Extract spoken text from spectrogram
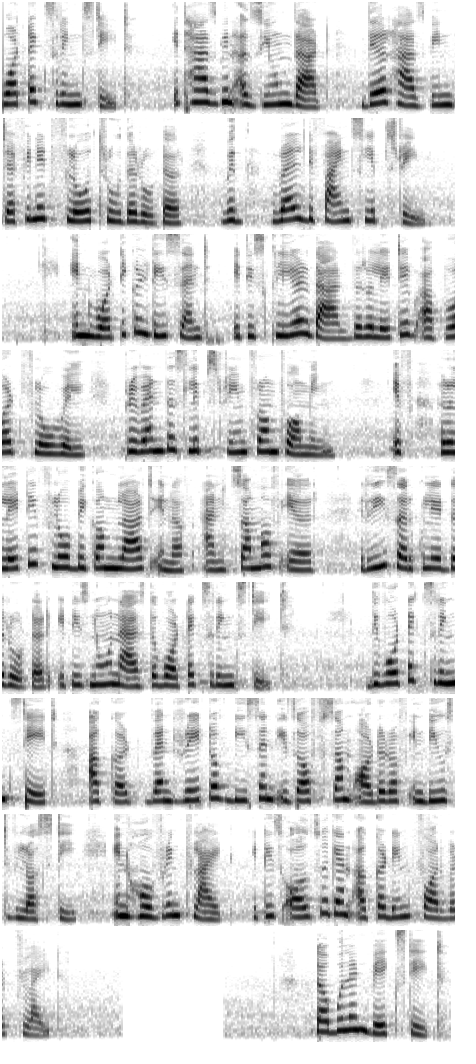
Vortex ring state. It has been assumed that there has been definite flow through the rotor with well-defined slipstream. In vertical descent, it is clear that the relative upward flow will prevent the slipstream from forming. If relative flow become large enough and some of air recirculate the rotor, it is known as the vortex ring state. The vortex ring state occurred when rate of descent is of some order of induced velocity in hovering flight. It is also can occur in forward flight. Turbulent wake state.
